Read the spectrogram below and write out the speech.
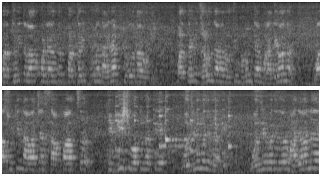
पर्थवी तलावर पडल्यानंतर पर्थवी पूर्ण नायनाट होणार होती. पृथ्वी जळून जाणार होती म्हणून त्या महादेवानं वासुकी नावाच्या सापाचं जे विष ओकलं ते ओंजळीमध्ये धरले. ओंजळीमध्ये जर महादेवानं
